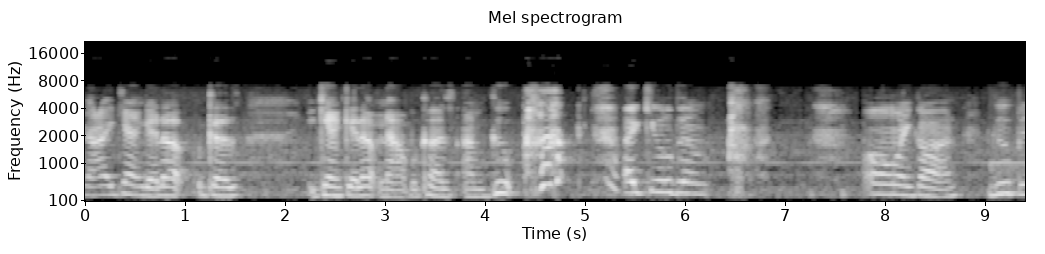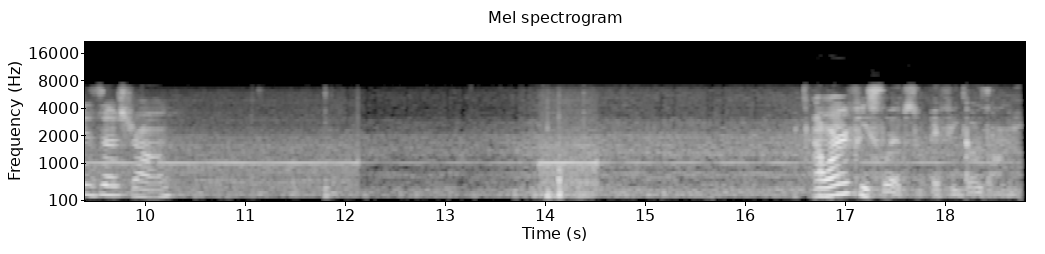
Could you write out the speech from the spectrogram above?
now he can't get up because he can't get up now because I'm goop. I killed him. Oh my god. Goop is so strong. I wonder if he slips if he goes on me.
